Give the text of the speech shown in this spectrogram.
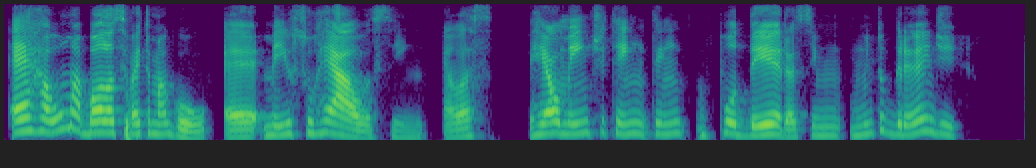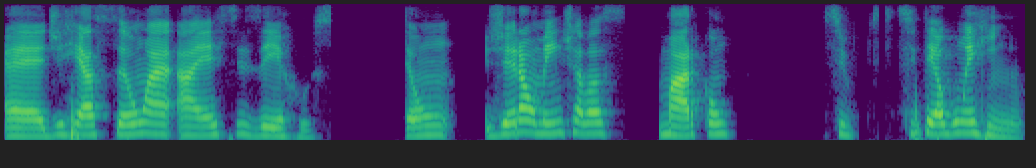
erra uma bola, você vai tomar gol. É meio surreal, assim. Elas realmente têm, têm um poder, assim, muito grande é, de reação a, a, esses erros. Então, geralmente elas marcam se, se tem algum errinho.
